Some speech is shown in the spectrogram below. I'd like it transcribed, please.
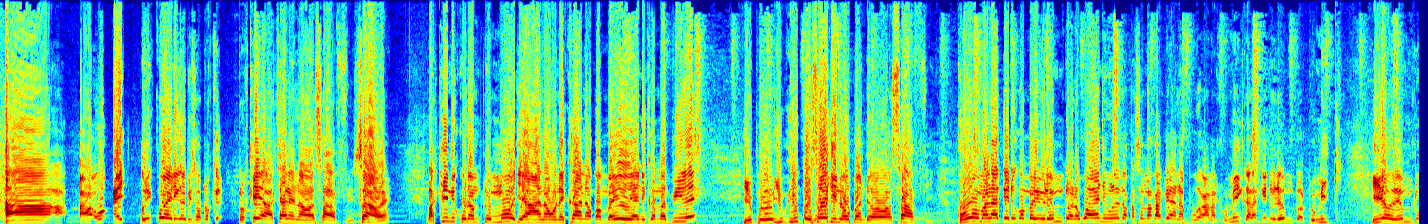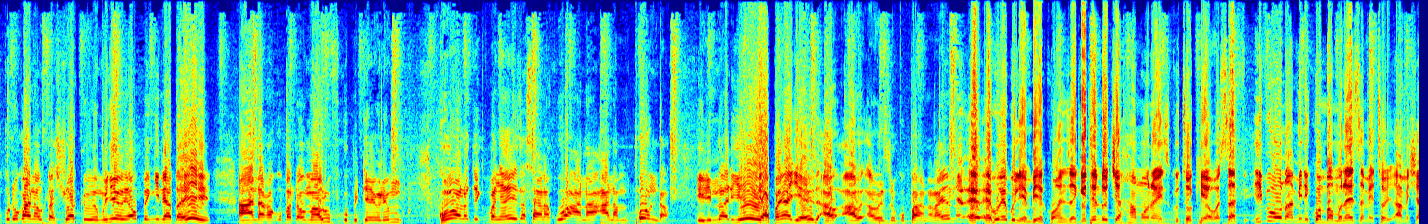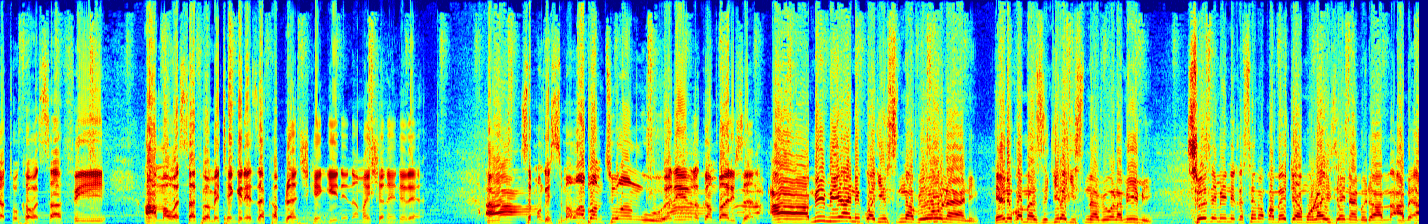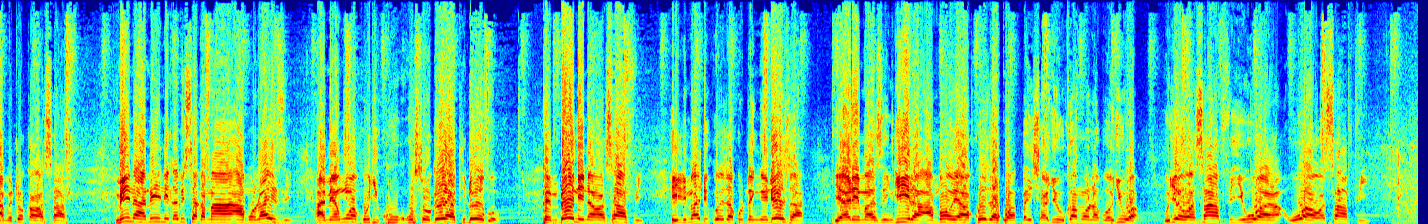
Ah, ah, oh, ni kweli kabisa toke, tokea achane na Wasafi sawa eh? Lakini kuna mtu mmoja anaonekana kwamba yeye yani kama vile yupo, yu- yupo Saidi na upande wa Wasafi. Kwa hiyo maana yake ni kwamba yule mtu anakuwa yani unaweza kusema kama anatumika, lakini yule mtu atumiki. Ile yule mtu kutokana na utashi wake wewe mwenyewe au pengine labda yeye anataka kupata umaarufu kupitia yule mtu. Kwa hiyo anachokifanya yeye sasa anakuwa anamponda ili mradi yeye afanyaje aweze, awe- awe- aweze kupanda. Na E- Hebu hebu niambie kwanza, kitendo cha Harmonize kutokea Wasafi, hivi wewe unaamini kwamba Harmonize ameshatoka Wasafi ama Wasafi wametengeneza kabranch kingine na maisha yanaendelea? Ah, Sema ungesimama hapa mtu wangu, yani unakaa mbali sana. Ah, mimi yani kwa jinsi ninavyoona yani, yani kwa mazingira jinsi ninavyoona mimi, siwezi mimi nikasema kwamba eti Harmonize yani ame- ame- ametoka Wasafi. Mimi naamini kabisa kama Harmonize ameamua kusogea kidogo pembeni na Wasafi ili madi kuweza kutengeneza yale mazingira ambayo ya kuweza kuwapaisha juu. Kama unavyojua, ujue Wasafi huwa huwa Wasafi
